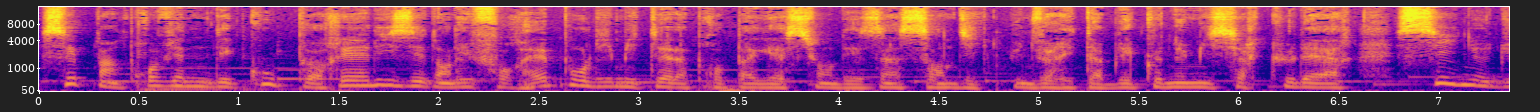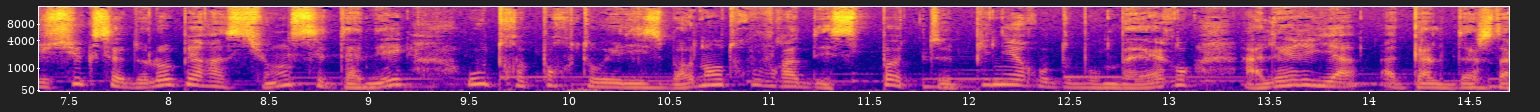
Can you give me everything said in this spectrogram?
Ces pins proviennent des coupes réalisées dans les forêts pour limiter la propagation des incendies. Une véritable économie circulaire, signe du succès de l'opération cette année. Outre Porto et Lisbonne, on trouvera des spots Pinheiro do Bombeiro à Leiria, à Caldas da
